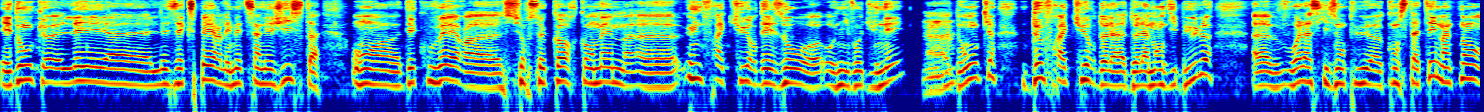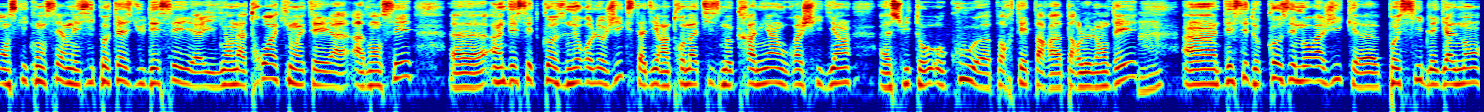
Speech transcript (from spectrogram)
et donc les, les experts, les médecins légistes ont euh, découvert euh, sur ce corps quand même euh, une fracture des os au niveau du nez, mhm. donc deux fractures de la de la mandibule. voilà ce qu'ils ont pu constater. Maintenant, en ce qui concerne les hypothèses du décès, il y en a trois qui ont été avancées. un décès de cause neurologique, c'est-à-dire un traumatisme crânien ou rachidien suite au, coup porté par par le Landais. Mhm. Un décès de cause hémorragique possible également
